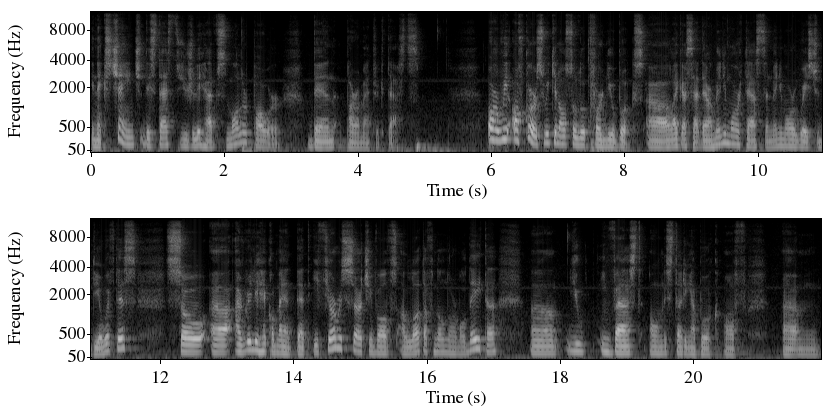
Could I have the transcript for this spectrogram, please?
In exchange, these tests usually have smaller power than parametric tests. Or we, of course, we can also look for new books. Uh, like I said, there are many more tests and many more ways to deal with this. So uh, I really recommend that if your research involves a lot of non-normal data, uh, you invest on studying a book of um,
